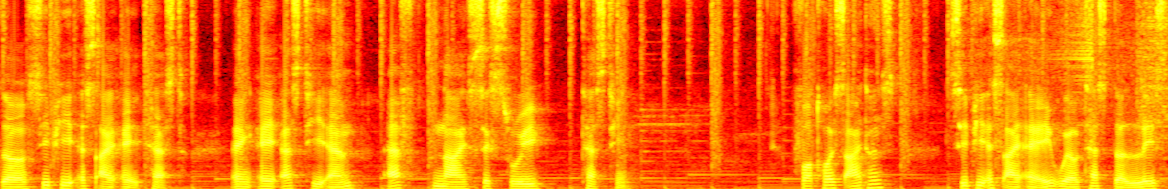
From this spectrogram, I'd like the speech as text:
the CPSIA test and ASTM F963 testing. For toys items, CPSIA will test the least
